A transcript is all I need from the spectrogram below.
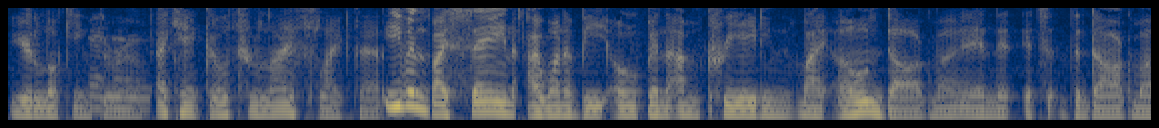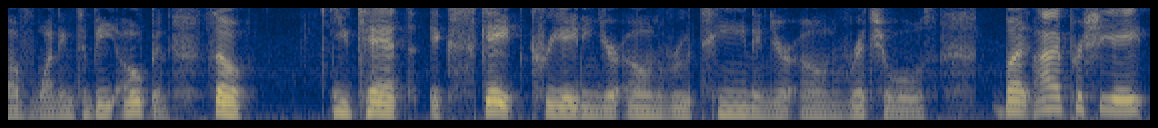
you're looking mm-hmm. through. i can't go through life like that. Even by saying i want to be open i'm creating my own dogma and it, it's the dogma of wanting to be open. So you can't escape creating your own routine and your own rituals. But i appreciate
